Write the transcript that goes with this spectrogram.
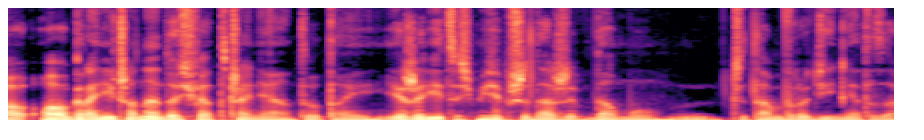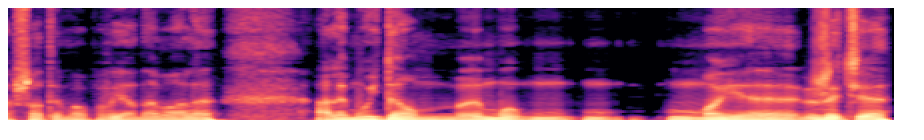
ograniczone doświadczenia tutaj. Jeżeli coś mi się przydarzy w domu, czy tam w rodzinie, to zawsze o tym opowiadam, ale, ale mój dom, moje życie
